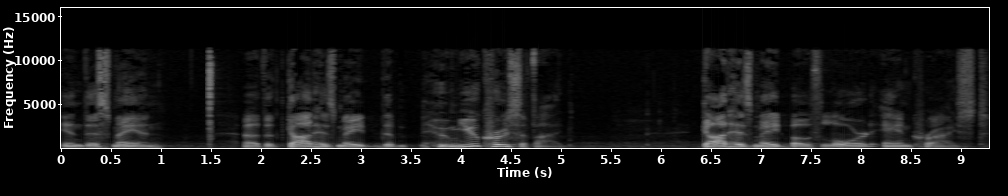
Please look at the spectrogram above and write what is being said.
in this man, uh, that God has made the whom you crucified God has made both Lord and Christ.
